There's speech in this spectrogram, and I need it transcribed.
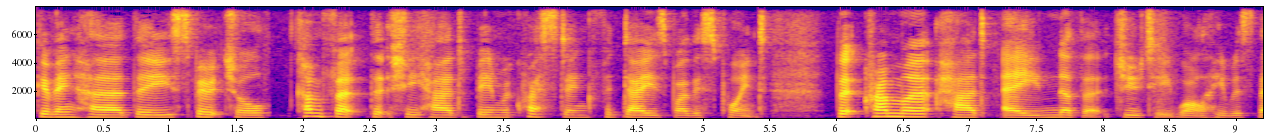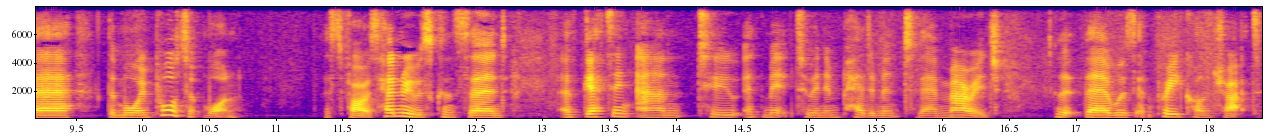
giving her the spiritual comfort that she had been requesting for days by this point. But Cranmer had another duty while he was there, the more important one, as far as Henry was concerned, of getting Anne to admit to an impediment to their marriage, that there was a pre contract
